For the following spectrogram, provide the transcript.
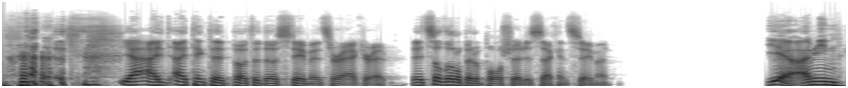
yeah, I, I think that both of those statements are accurate. It's a little bit of bullshit, his second statement. Yeah, I mean,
